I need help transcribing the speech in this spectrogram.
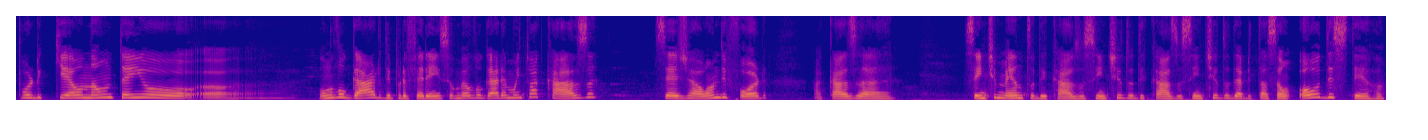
porque eu não tenho uh, um lugar de preferência. O meu lugar é muito a casa, seja onde for, a casa sentimento de casa, sentido de casa, sentido de habitação ou desterro.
